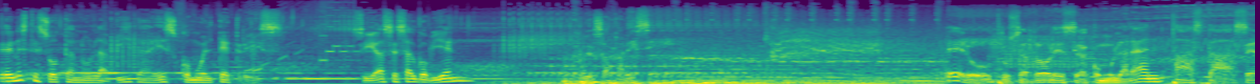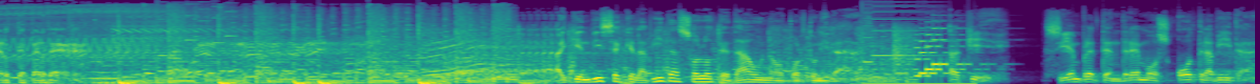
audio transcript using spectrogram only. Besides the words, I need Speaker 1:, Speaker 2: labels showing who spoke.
Speaker 1: En este sótano la vida es como el Tetris. Si haces algo bien, desaparece. Pero tus errores se acumularán hasta hacerte perder. Hay quien dice que la vida solo te da una oportunidad. Aquí, siempre tendremos otra vida.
